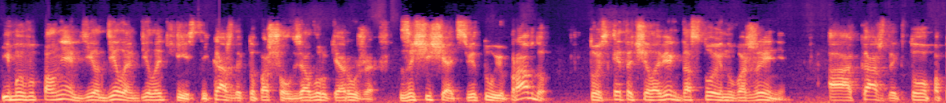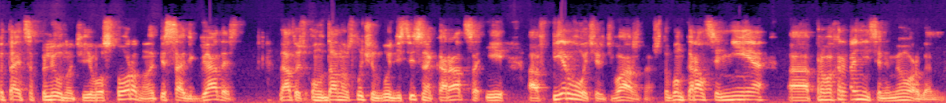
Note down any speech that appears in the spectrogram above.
И мы выполняем, дел, делаем дело чести. И каждый, кто пошел, взял в руки оружие, защищать святую правду, То есть это человек достоин уважения. А каждый, кто попытается плюнуть в его сторону, написать гадость, да, то есть он в данном случае будет действительно караться. И а, в первую очередь важно, чтобы он карался не а, правоохранительными органами,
